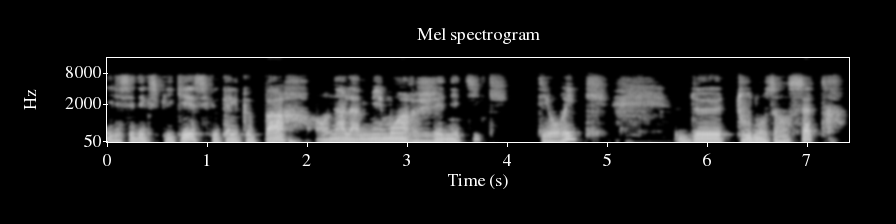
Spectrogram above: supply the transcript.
il essaie d'expliquer, c'est que quelque part, on a la mémoire génétique théorique de tous nos ancêtres,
